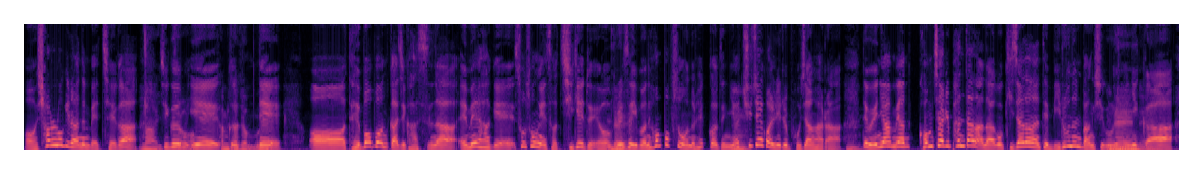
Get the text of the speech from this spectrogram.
어 셜록이라는 매체가 아, 지금 예 그 네. 어, 대법원까지 갔으나 애매하게 소송에서 지게 돼요. 네. 그래서 이번에 헌법소원을 했거든요. 음. 취재 권리를 보장하라. 음. 근데 왜냐하면 검찰이 판단 안 하고 기자단한테 미루는 방식으로 네, 되니까. 네.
